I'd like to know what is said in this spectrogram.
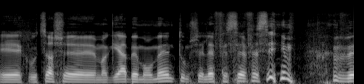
אה, קבוצה שמגיעה במומנטום של 0-0ים, ו...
